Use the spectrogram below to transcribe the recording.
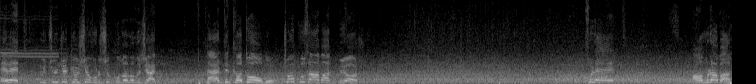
Evet, üçüncü köşe vuruşu kullanılacak. Ferdi Kadıoğlu çok uzağa bakmıyor. Fred, Amrabat.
